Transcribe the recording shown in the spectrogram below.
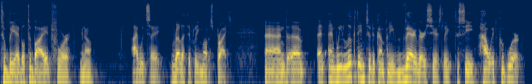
to be able to buy it for, you know, I would say, relatively modest price. And, uh, and, and we looked into the company very, very seriously to see how it could work.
